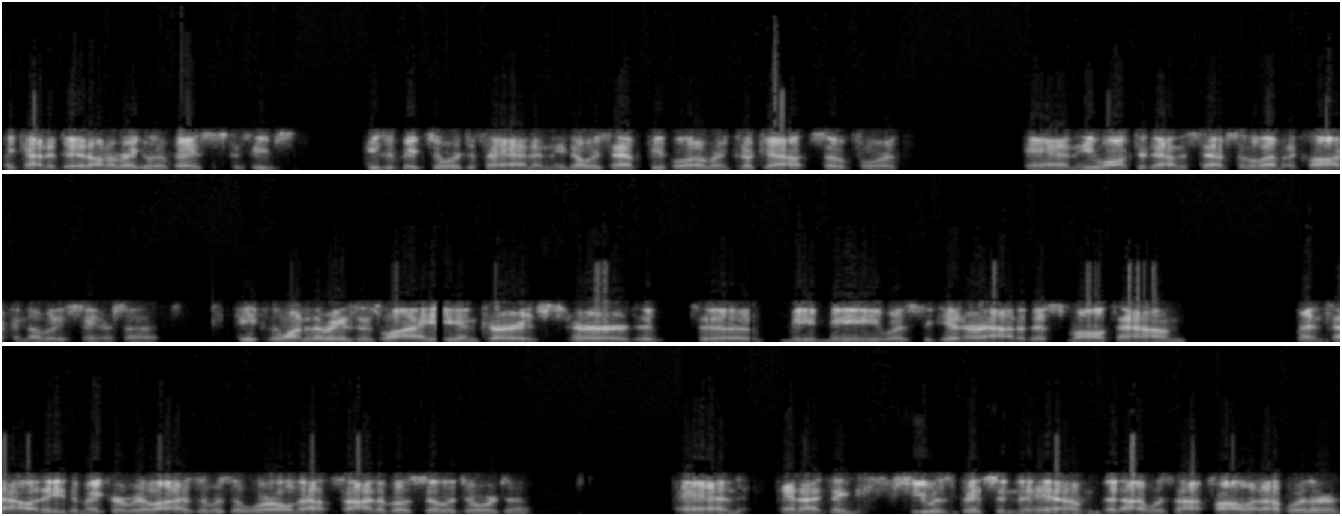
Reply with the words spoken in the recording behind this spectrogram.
they kind of did on a regular basis because he's he's a big Georgia fan and he'd always have people over and cook out and so forth. And he walked her down the steps at 11 o'clock and nobody's seen her since. He, one of the reasons why he encouraged her to, to meet me was to get her out of this small town mentality, to make her realize there was a world outside of Ocilla, Georgia. And, and I think she was bitching to him that I was not following up with her.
